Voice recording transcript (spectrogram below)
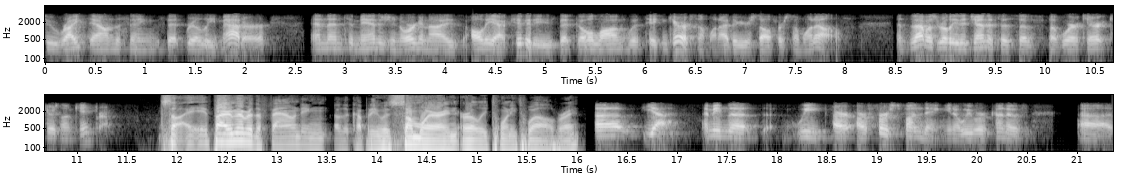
to write down the things that really matter and then to manage and organize all the activities that go along with taking care of someone, either yourself or someone else. And so that was really the genesis of, of where Care, CareZone came from. So, if I remember, the founding of the company was somewhere in early 2012, right? Uh, yeah, I mean, the we our, our first funding. You know, we were kind of uh,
